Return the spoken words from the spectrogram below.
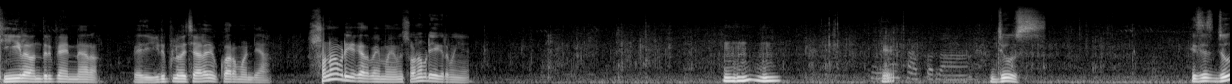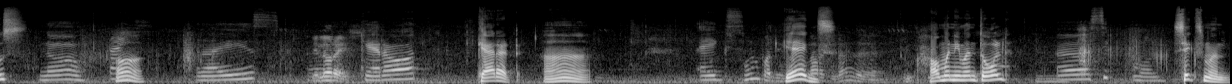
கீழே வந்திருப்பேன் இந்நேரம். இடுப்பில் வச்சாலே உட்கார மாட்டியான். சொன்னபடி கேட்காத பையன் இவன் சொன்னபடி கேட்குற பையன் juice is is juice No, oh rice, yellow rice carrot, carrot ah eggs, eggs how many month old. Six month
